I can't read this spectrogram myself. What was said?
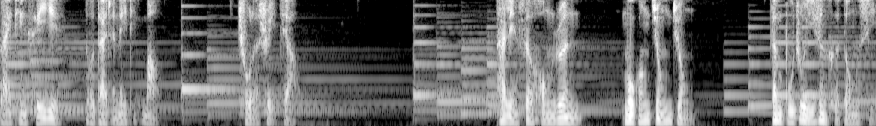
白天黑夜都戴着那顶帽，除了睡觉。他脸色红润，目光炯炯，但不注意任何东西。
